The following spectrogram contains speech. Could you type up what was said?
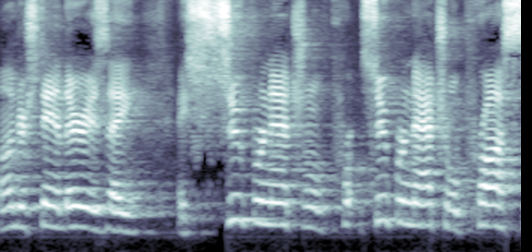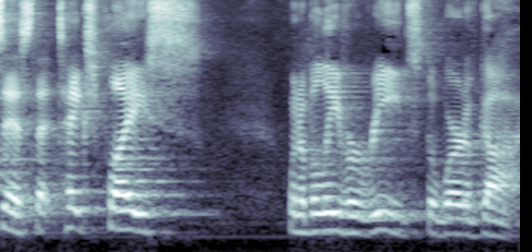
Understand there is a, a supernatural, supernatural process that takes place when a believer reads the Word of God.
